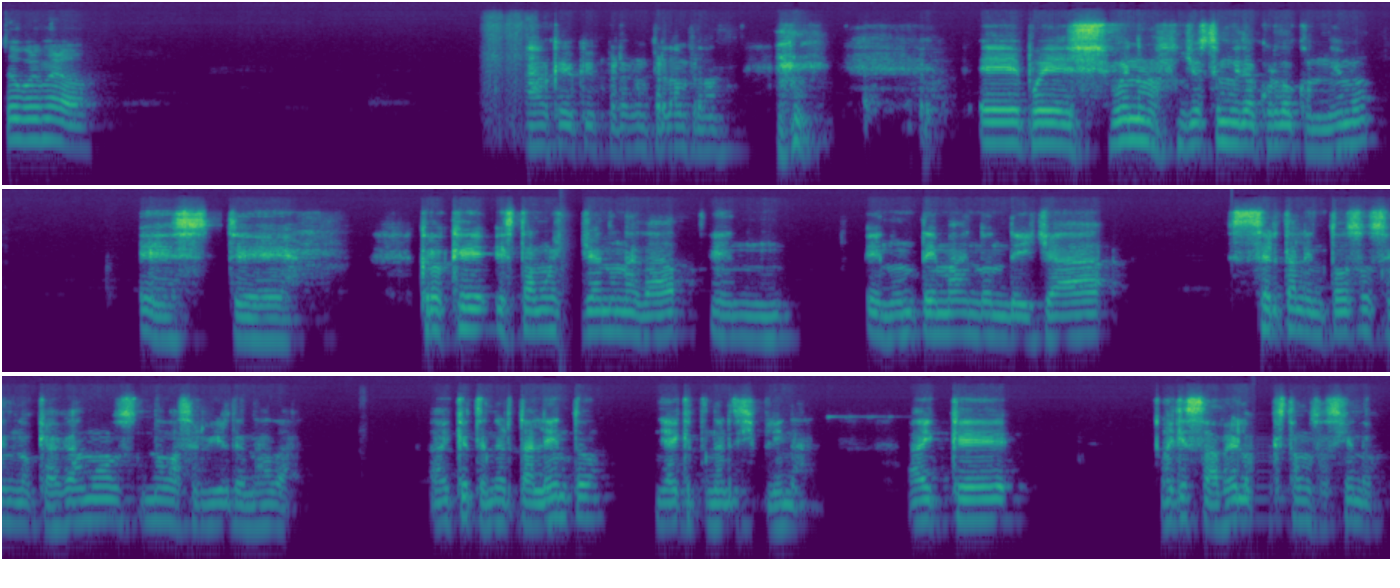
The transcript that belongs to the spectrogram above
Tú primero. Ah, ok, ok, perdón, perdón, perdón. eh, pues bueno, yo estoy muy de acuerdo con Memo. Este, creo que estamos ya en una edad, en, en un tema en donde ya ser talentosos en lo que hagamos no va a servir de nada. Hay que tener talento y hay que tener disciplina. Hay que, hay que saber lo que estamos haciendo.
